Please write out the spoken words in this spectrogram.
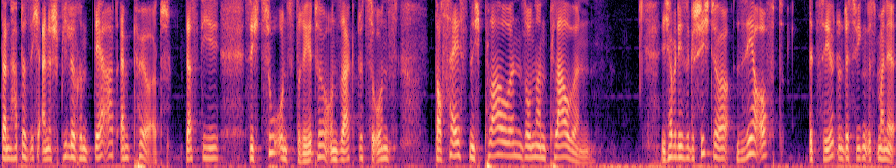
dann hatte sich eine Spielerin derart empört, dass die sich zu uns drehte und sagte zu uns, das heißt nicht plauen, sondern plauen. Ich habe diese Geschichte sehr oft erzählt und deswegen ist meine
